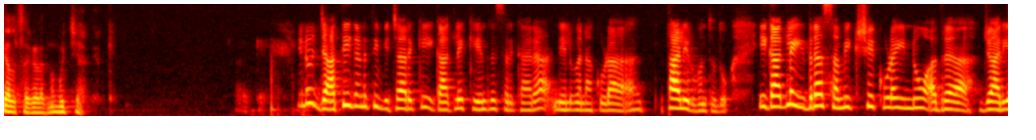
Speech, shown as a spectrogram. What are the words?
ಕೆಲಸಗಳನ್ನು ಮುಚ್ಚಿ ಹಾಕೋಕ್ಕೆ ಇನ್ನು ಜಾತಿ ಗಣತಿ ವಿಚಾರಕ್ಕೆ ಈಗಾಗಲೇ ಕೇಂದ್ರ ಸರ್ಕಾರ ನಿಲುವನ್ನ ಕೂಡ ತಾಳಿರುವಂಥದ್ದು. ಈಗಾಗಲೇ ಇದರ ಸಮೀಕ್ಷೆ ಕೂಡ ಇನ್ನೂ ಅದರ ಜಾರಿ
